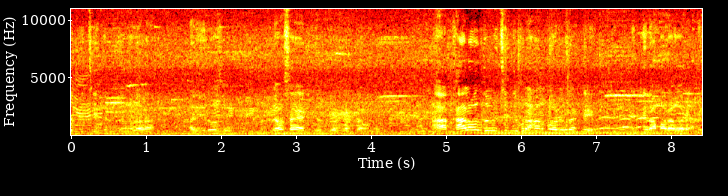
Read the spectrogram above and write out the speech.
అందించి తెలుగు ద్వారా మరి ఈరోజు వ్యవసాయానికి ఉపయోగపడతా ఉంటుంది ఆ కాలువలు దూచింది మహానుభావుడు ఎవరంటే ఎన్టీ రామారావు గారు అంటే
